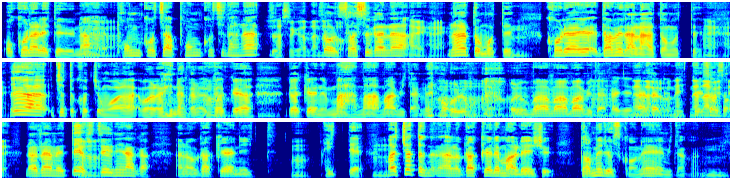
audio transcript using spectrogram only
怒られてるな、うん。ポンコツはポンコツだな。さすがだなと。そうさすがな、なと思って、ん。これはダメだなと思って、はいはい。ちょっとこっちも笑笑いながら、うん。楽屋楽屋ねまあまあまあみたいなね、うん。俺も俺もまあまあまあみたいな感じでなだめて。そうそう。なだめて、うん。普通になんかあの楽屋に行ってうん。行って、まあちょっとあの楽屋でまあ練習ダメですかねみたいな感じ、ん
